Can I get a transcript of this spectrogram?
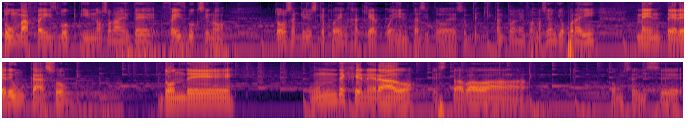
tumba Facebook. Y no solamente Facebook, sino todos aquellos que pueden hackear cuentas y todo eso. Te quitan toda la información. Yo por ahí me enteré de un caso donde un degenerado estaba, ¿cómo se dice?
